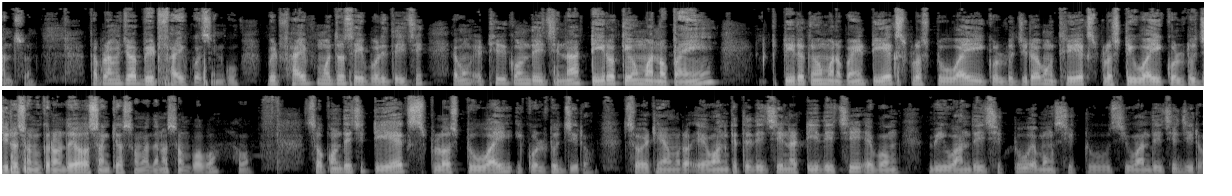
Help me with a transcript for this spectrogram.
ଆନ୍ସର ତାପରେ ଆମେ ଯିବା ବିଟ୍ ଫାଇଭ୍ କ୍ୱେଶ୍ଚିନ୍କୁ ବିଟ୍ ଫାଇଭ୍ ମଧ୍ୟ ସେହିପରି ଦେଇଛି ଏବଂ ଏଠି କ'ଣ ଦେଇଛି ନା ଟିର କେଉଁ ମାନ ପାଇଁ ଟିର କେଉଁ ମାନ ପାଇଁ T X plus two Y equal to zero ଏବଂ three X plus T Y equal to zero ସମୀକରଣ ଦ୍ୱୟ ଅସଂଖ୍ୟ ସମାଧାନ ସମ୍ଭବ ହେବ সো কোন দিয়েছি T X plus two Y equal to zero so এটি আমার এ ওয়ান কেতে দিয়েছি না টি দিয়েছি এবং বি ওয়ান দিয়েছি টু এবং সি টু সি ওয়ান দিয়েছি জিরো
